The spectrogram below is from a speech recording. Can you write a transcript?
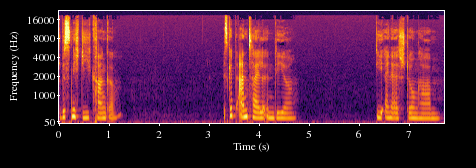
Du bist nicht die Kranke. Es gibt Anteile in dir, die eine Essstörung haben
